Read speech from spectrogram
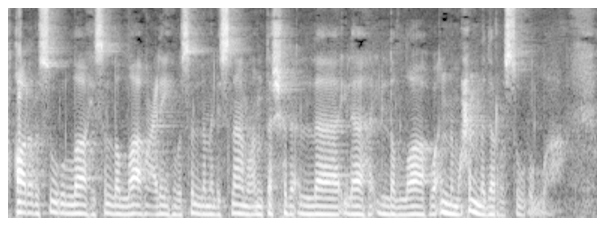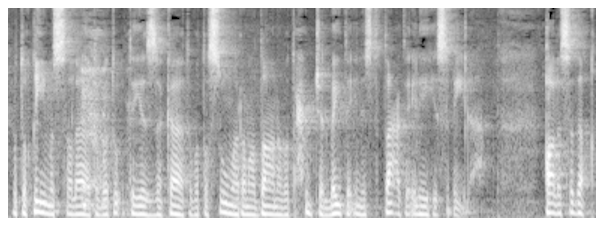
فقال رسول الله صلى الله عليه وسلم الإسلام أن تشهد أن لا إله إلا الله وأن محمد رسول الله وتقيم الصلاة وتؤتي الزكاة وتصوم رمضان وتحج البيت إن استطعت إليه سبيلا. قال صدقت.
